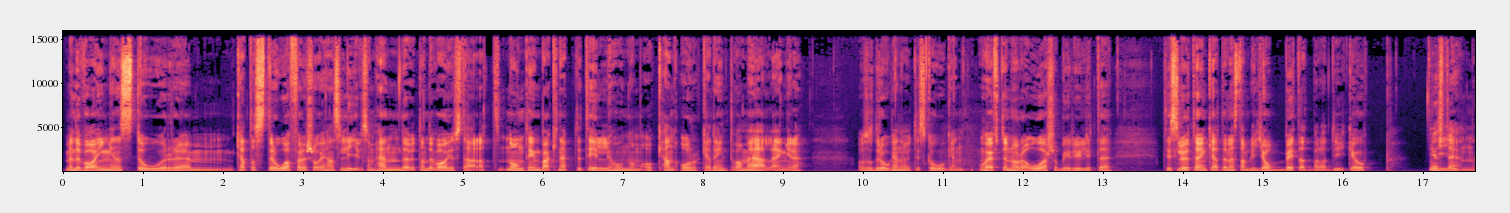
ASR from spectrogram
Men det var ingen stor um, katastrof eller så i hans liv som hände. Utan det var just det här att någonting bara knäppte till i honom och han orkade inte vara med längre. Och så drog han ut i skogen. Och efter några år så blir det ju lite... Till slut tänker jag att det nästan blir jobbigt att bara dyka upp Just det. igen.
